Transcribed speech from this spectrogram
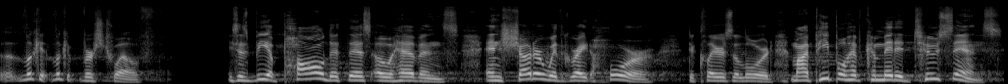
Look at, look at verse 12. He says, Be appalled at this, O heavens, and shudder with great horror, declares the Lord. My people have committed two sins.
